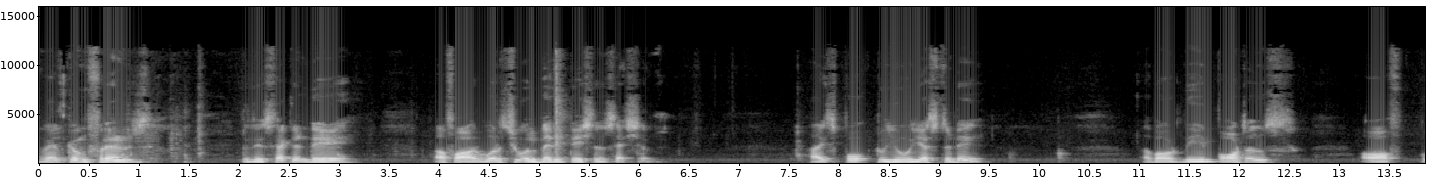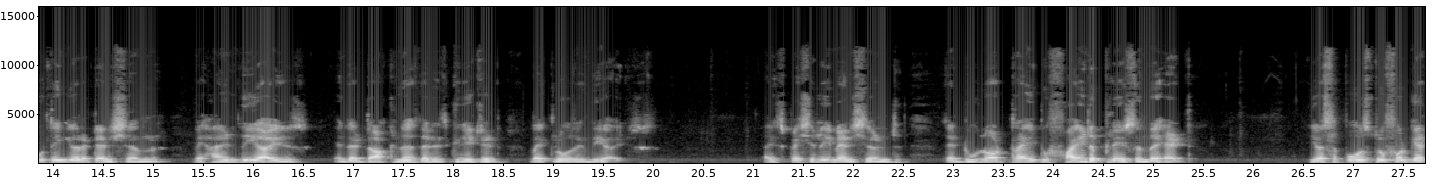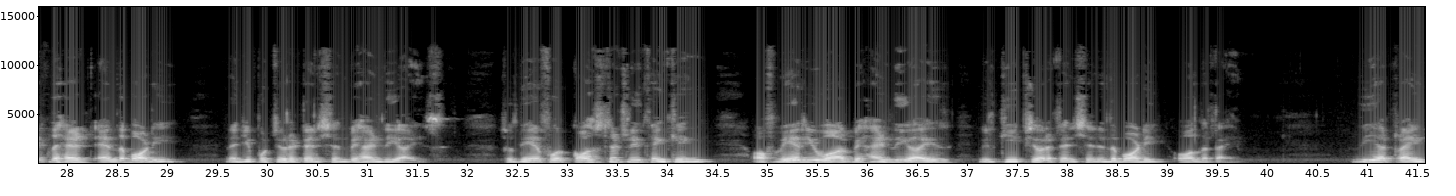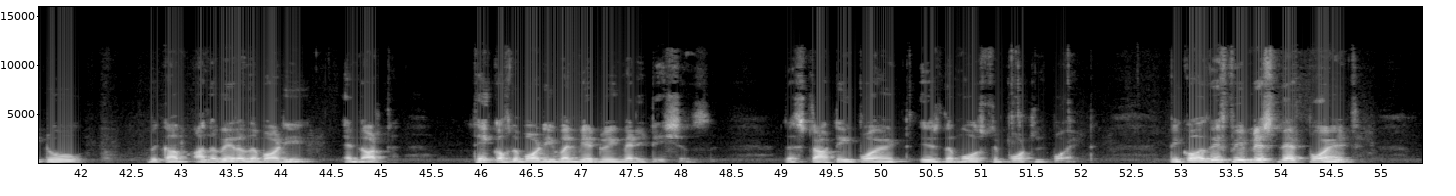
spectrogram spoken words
Welcome, friends, to the second day of our virtual meditation session. I spoke to you yesterday about the importance of putting your attention behind the eyes in the darkness that is created by closing the eyes. I especially mentioned that do not try to find a place in the head. You are supposed to forget the head and the body when you put your attention behind the eyes. So, therefore, constantly thinking of where you are behind the eyes will keep your attention in the body all the time. We are trying to become unaware of the body and not think of the body when we are doing meditations. The starting point is the most important point. Because if we miss that point,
